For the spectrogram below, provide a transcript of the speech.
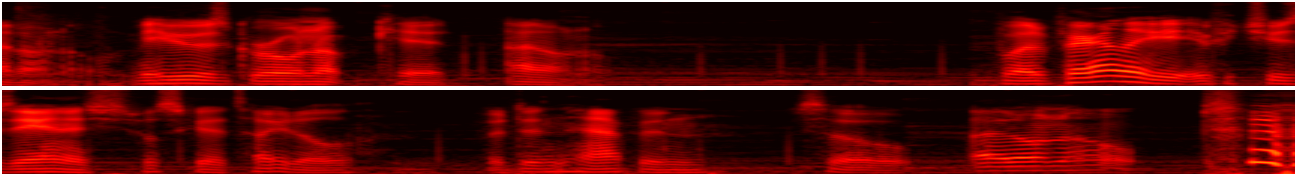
I don't know. Maybe it was grown up kid. I don't know. But apparently, if you choose Anna, she's supposed to get a title. But it didn't happen, so I don't know.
